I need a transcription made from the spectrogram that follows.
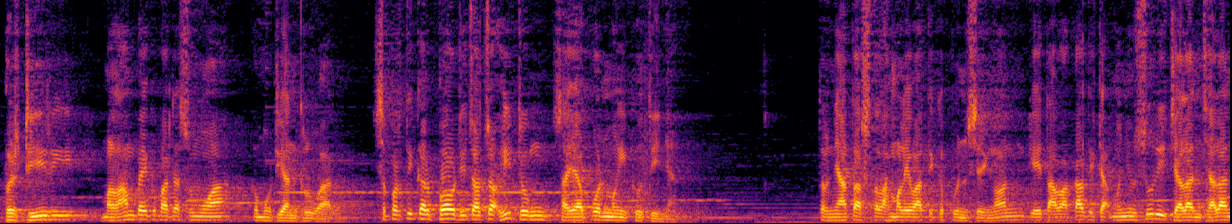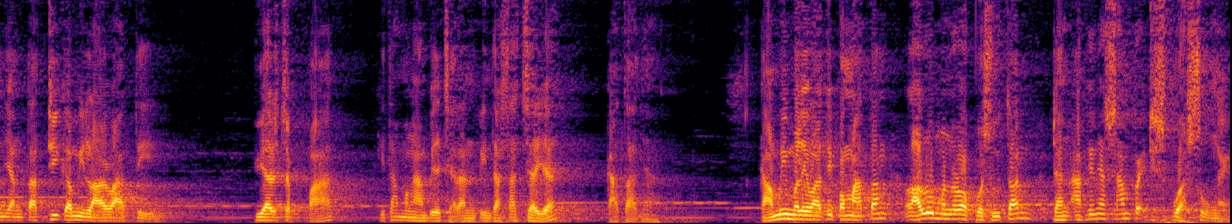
berdiri, melampai kepada semua, kemudian keluar. Seperti kerbau dicocok hidung, saya pun mengikutinya. Ternyata setelah melewati kebun sengon, Kiai Tawakal tidak menyusuri jalan-jalan yang tadi kami lewati. Biar cepat, kita mengambil jalan pintas saja ya katanya. Kami melewati pematang, lalu menerobos hutan, dan akhirnya sampai di sebuah sungai.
